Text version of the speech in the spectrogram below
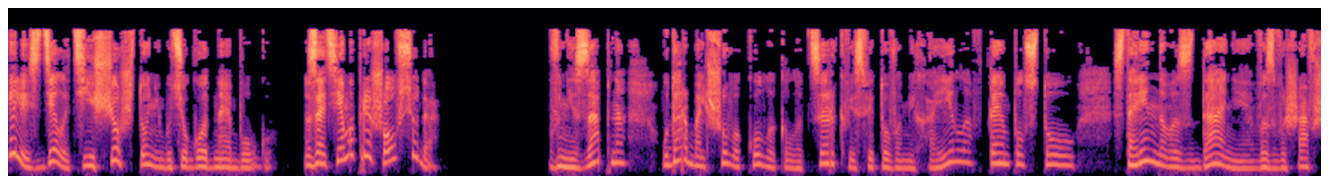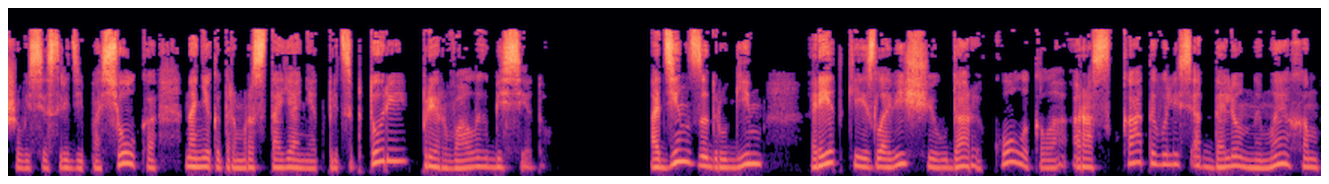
или сделать еще что-нибудь угодное Богу. Затем и пришел сюда. Внезапно удар большого колокола церкви святого Михаила в Темплстоу, старинного здания, возвышавшегося среди поселка на некотором расстоянии от прецептории, прервал их беседу. Один за другим Редкие зловещие удары колокола раскатывались отдаленным эхом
